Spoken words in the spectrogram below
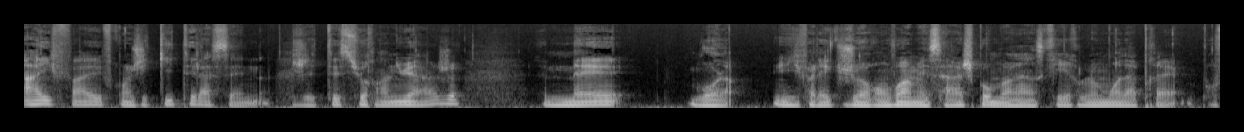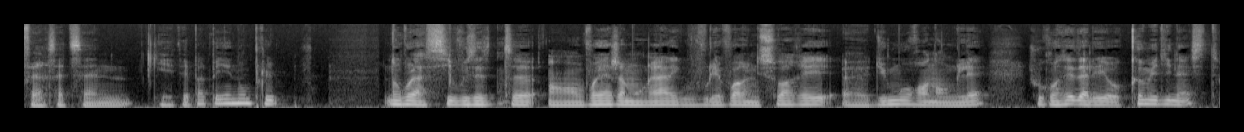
high five quand j'ai quitté la scène. J'étais sur un nuage, mais voilà. Il fallait que je renvoie un message pour me réinscrire le mois d'après pour faire cette scène qui n'était pas payée non plus. Donc voilà, si vous êtes euh, en voyage à Montréal et que vous voulez voir une soirée euh, d'humour en anglais, je vous conseille d'aller au Comedy Nest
